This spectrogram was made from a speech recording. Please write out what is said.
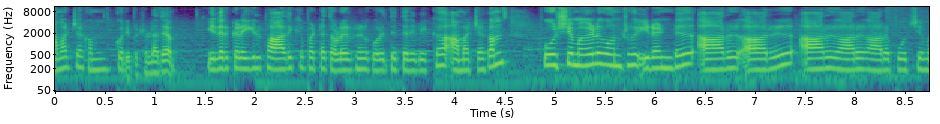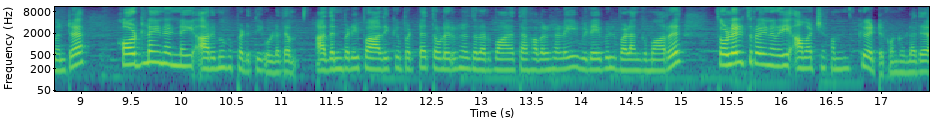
அமைச்சகம் குறிப்பிட்டுள்ளது. இதற்கிடையில் பாதிக்கப்பட்ட தொழில்கள் குறித்து தெரிவிக்க அமைச்சகம் பூஜ்ஜியம் ஏழு ஒன்று இரண்டு ஆறு ஆறு ஆறு ஆறு ஆறு பூஜ்ஜியம் என்ற ஹாட்லைன் எண்ணை அறிமுகப்படுத்தியுள்ளது. அதன்படி பாதிக்கப்பட்ட தொழில்கள் தொடர்பான தகவல்களை விரைவில் வழங்குமாறு தொழில்துறையினரை அமைச்சகம் கேட்டுக்கொண்டுள்ளது.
